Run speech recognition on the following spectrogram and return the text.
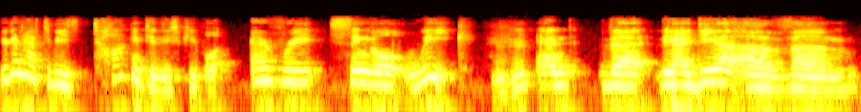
you're going to have to be talking to these people every single week. Mm-hmm. And the the idea of um,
